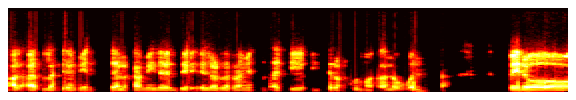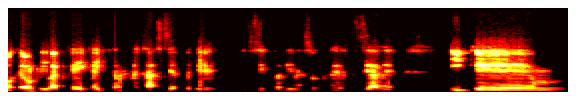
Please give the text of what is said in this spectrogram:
al planteamiento y a los cambios del, del ordenamiento táctico Quintero pudimos darlo vuelta. Pero es un rival que, que hay que respetar, ¿cierto? Que, insisto, tiene sus credenciales y que um,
